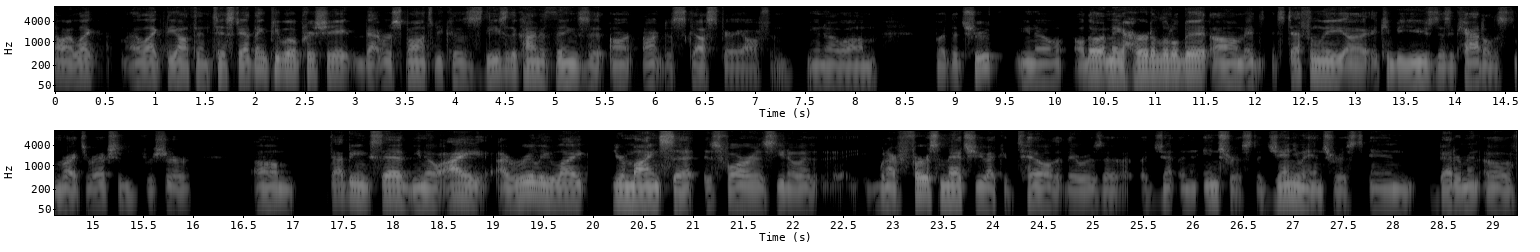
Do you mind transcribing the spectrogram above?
Oh, I like I like the authenticity. I think people appreciate that response because these are the kind of things that aren't aren't discussed very often. You know, um, but the truth, you know, although it may hurt a little bit, um, it, it's definitely uh, it can be used as a catalyst in the right direction for sure. Um, that being said, you know, I I really like your mindset as far as you know when i first met you i could tell that there was a, a an interest a genuine interest in betterment of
